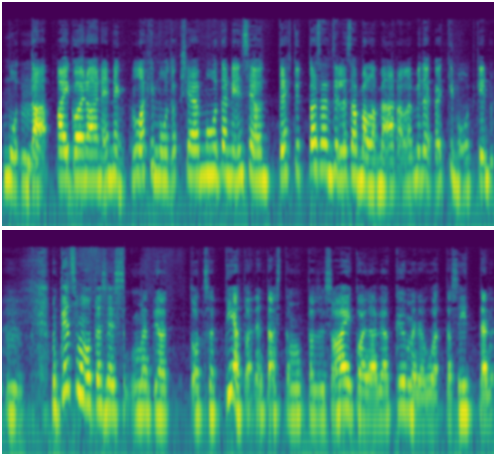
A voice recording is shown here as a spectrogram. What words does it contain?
mutta mm. aikoinaan ennen lakimuutoksia ja muuta, niin se on tehty tasan sillä samalla määrällä, mitä kaikki muutkin. Mm. Mutta tiedätkö muuten siis, mä en tiedä, ootko sä tietoinen tästä, mutta siis aikoinaan vielä kymmenen vuotta sitten,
